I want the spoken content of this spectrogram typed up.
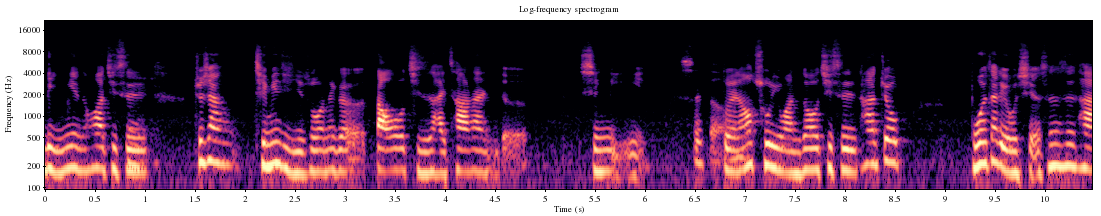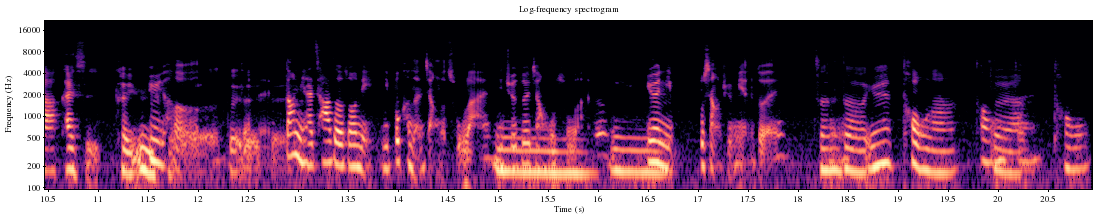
里面的话，其实就像前面几集说，那个刀其实还插在你的心里面。是的，对。然后处理完之后，其实它就不会再流血，甚至它开始可以愈合了。对对对。当你还插着的时候，你你不可能讲得出来，你绝对讲不出来的。嗯，因为你不想去面对。真的，因为痛啊，痛，对啊，痛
